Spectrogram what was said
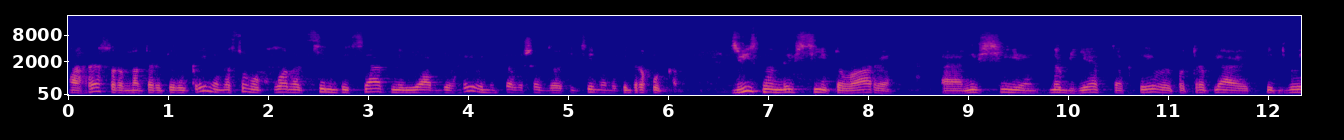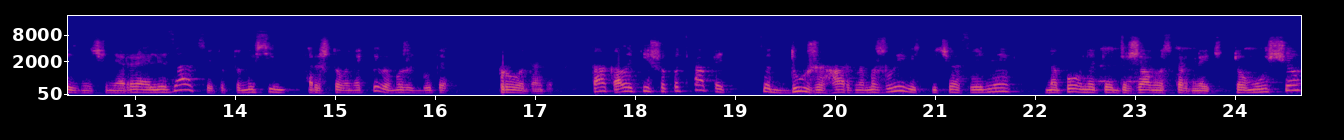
агресором на території України на суму понад 70 мільярдів гривень. І це лише за офіційними підрахунками. Звісно, не всі товари, е, не всі об'єкти, активи потрапляють під визначення реалізації, тобто не всі арештовані активи можуть бути продані. Так, але ті, що потраплять, це дуже гарна можливість під час війни наповнити державну скарбницю, тому що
